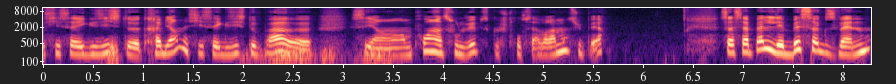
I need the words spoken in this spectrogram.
si ça existe, très bien, mais si ça existe pas, euh, c'est un point à soulever parce que je trouve ça vraiment super. Ça s'appelle les Bessogsven,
